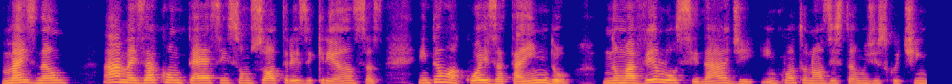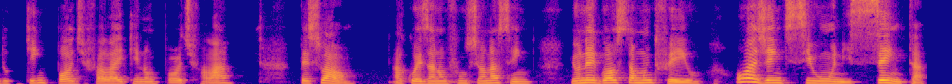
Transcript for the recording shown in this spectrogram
Mas não. Ah, mas acontecem, são só 13 crianças. Então a coisa está indo numa velocidade enquanto nós estamos discutindo quem pode falar e quem não pode falar. Pessoal, a coisa não funciona assim. E o negócio está muito feio. Ou a gente se une, senta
